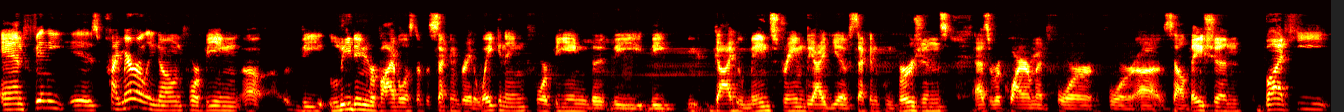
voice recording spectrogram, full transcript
And Finney is primarily known for being uh, the leading revivalist of the Second Great Awakening, for being the, the the guy who mainstreamed the idea of second conversions as a requirement for for uh, salvation. But he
